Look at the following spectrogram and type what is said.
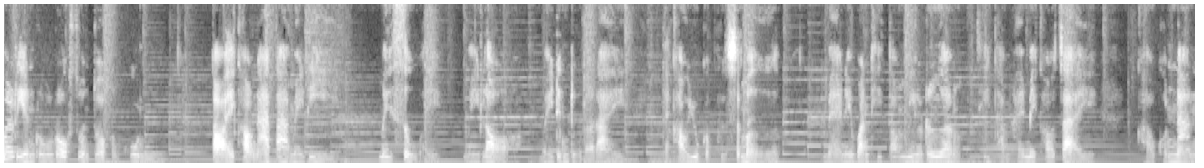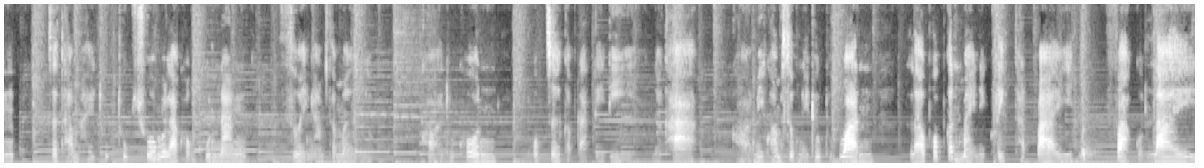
มาเรียนรู้โลกส่วนตัวของคุณ ต่อให้เขาหน้าตาไม่ดี ไม่สวย ไม่หล่อ ไม่ดึงดูดอะไร แต่เขาอยู่กับคุณเสมอ แม้ในวันที่ต้องมีเรื่องที่ทำให้ไม่เข้าใจ เขาคนนั้นจะทำให้ทุกๆช่วงเวลาของคุณนั้น สวยงามเสมอ ขอให้ทุกคนพบเจอกับรักดีๆ นะคะ อให้มีความสุขในทุกๆวัน แล้วพบกันใหม่ในคลิปถัดไป ฝากกดไลค์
